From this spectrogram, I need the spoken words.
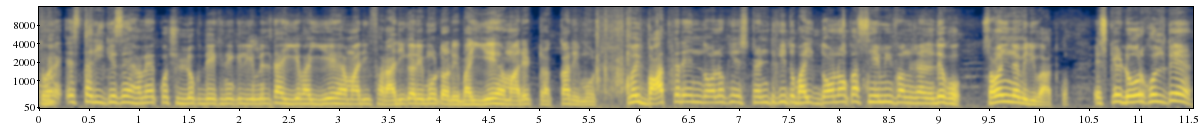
तो हमें इस तरीके से हमें कुछ लुक देखने के लिए मिलता है। ये भाई ये हमारी फरारी का रिमोट और ये भाई ये हमारे ट्रक का रिमोट तो भाई बात करें इन दोनों के स्टंट की तो भाई दोनों का सेम ही फ़ंक्शन है। देखो समझना मेरी बात को? इसके डोर खुलते हैं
